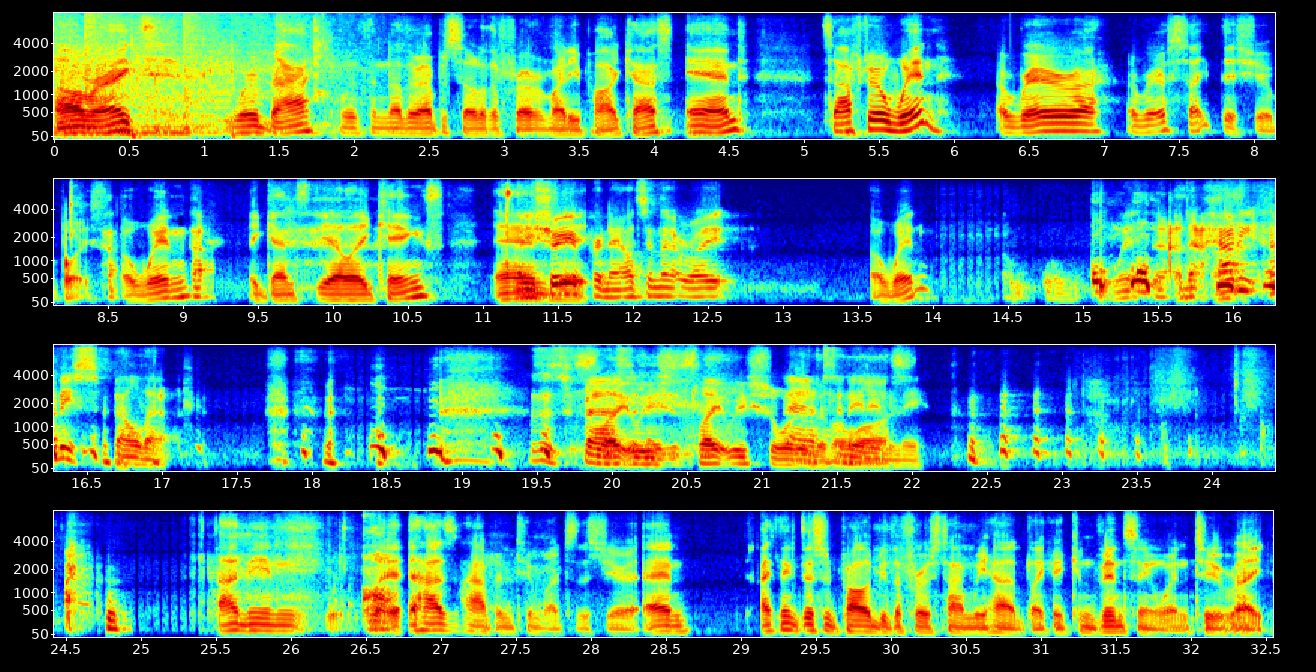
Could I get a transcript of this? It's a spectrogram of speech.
All right, we're back with another episode of the Forever Mighty podcast, and it's after a win, a rare, uh, a rare sight this year, boys. A win against the LA Kings, and Are you sure you're pronouncing that right? a win? Wait, uh, How do you how do you spell that? This is Slightly, fascinating. slightly shorter than a loss. me. I mean, it hasn't happened too much this year, and I think this would probably be the first time we had like a convincing win too, right?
